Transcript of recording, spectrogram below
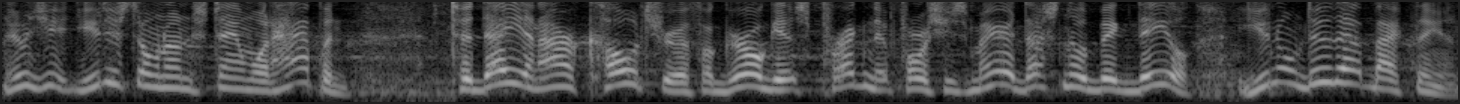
You, you just don't understand what happened. Today in our culture, if a girl gets pregnant before she's married, that's no big deal. You don't do that back then.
